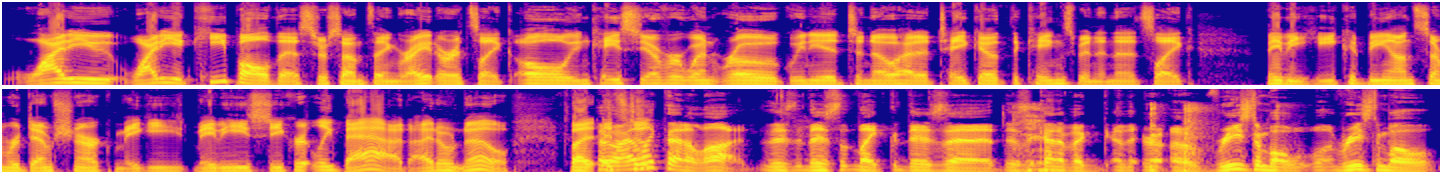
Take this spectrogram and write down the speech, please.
why do you why do you keep all this or something? Right? Or it's like oh in case you ever went rogue we needed to know how to take out the kingsman. And then it's like maybe he could be on some redemption arc maybe maybe he's secretly bad i don't know but Oh, it's I just, like that a lot. There's, there's like, there's a, there's a kind of a, a reasonable, reasonable.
